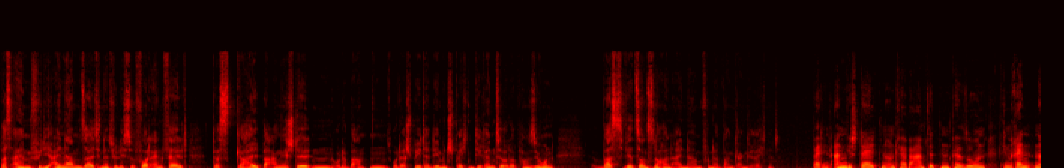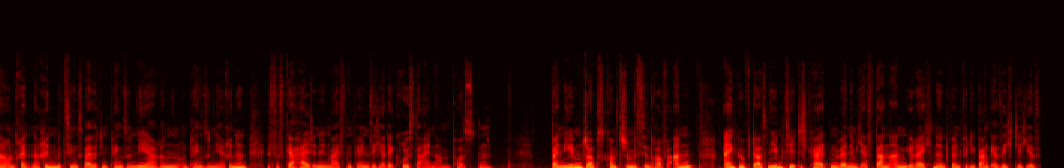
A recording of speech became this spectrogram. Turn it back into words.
Was einem für die Einnahmenseite natürlich sofort einfällt, das Gehalt bei Angestellten oder Beamten oder später dementsprechend die Rente oder Pension. Was wird sonst noch an Einnahmen von der Bank angerechnet? Bei den angestellten und verbeamteten Personen, den Rentner und Rentnerinnen bzw. den Pensionärinnen und Pensionärinnen ist das Gehalt in den meisten Fällen sicher der größte Einnahmenposten. Bei Nebenjobs kommt es schon ein bisschen drauf an. Einkünfte aus Nebentätigkeiten werden nämlich erst dann angerechnet, wenn für die Bank ersichtlich ist,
